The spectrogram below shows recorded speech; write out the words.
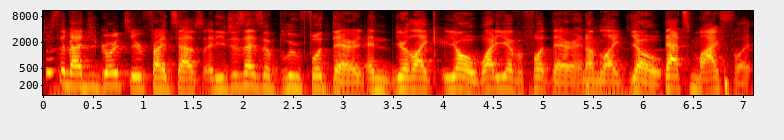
Just imagine going to your friend's house and he just has a blue foot there and you're like, yo, why do you have a foot there? And I'm like, yo, that's my foot.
